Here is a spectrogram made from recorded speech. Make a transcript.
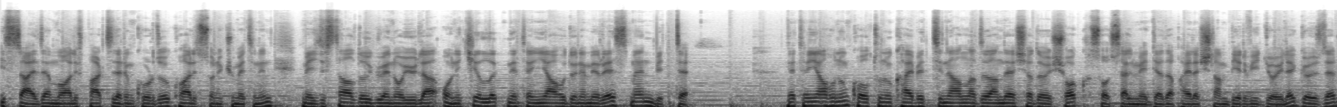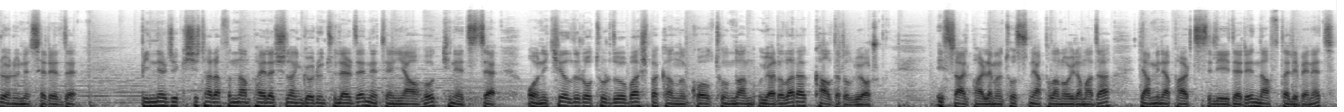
İsrail'de muhalif partilerin kurduğu koalisyon hükümetinin mecliste aldığı güven oyuyla 12 yıllık Netanyahu dönemi resmen bitti. Netanyahu'nun koltuğunu kaybettiğini anladığı anda yaşadığı şok, sosyal medyada paylaşılan bir video ile gözler önüne serildi. Binlerce kişi tarafından paylaşılan görüntülerde Netanyahu, Kinetis'te 12 yıldır oturduğu başbakanlık koltuğundan uyarılarak kaldırılıyor. İsrail parlamentosuna yapılan oylamada Yamina Partisi lideri Naftali Bennett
